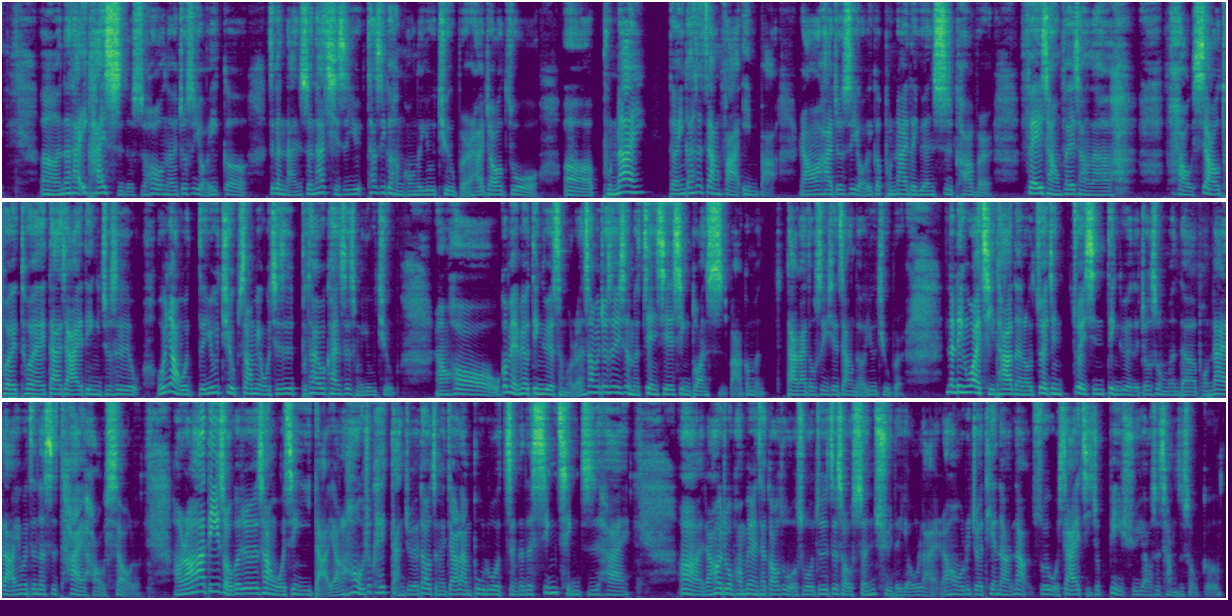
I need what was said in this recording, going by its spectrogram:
呃，那他一开始的时候呢，就是有一个这个男生，他其实他是一个很红的 YouTuber，他叫做呃普奈。对，应该是这样发音吧。然后它就是有一个 Punai 的原式 cover，非常非常的 好笑，推推大家一定就是我跟你讲，我的 YouTube 上面我其实不太会看是什么 YouTube，然后我根本也没有订阅什么人，上面就是一些什么间歇性断食吧，根本。大概都是一些这样的 YouTuber，那另外其他的呢？最近最新订阅的就是我们的彭奈拉，因为真的是太好笑了。好，然后他第一首歌就是唱《我心已打烊》，然后我就可以感觉到整个加兰部落整个的心情之嗨啊！然后就旁边人才告诉我说，就是这首神曲的由来。然后我就觉得天哪，那所以我下一集就必须要是唱这首歌。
